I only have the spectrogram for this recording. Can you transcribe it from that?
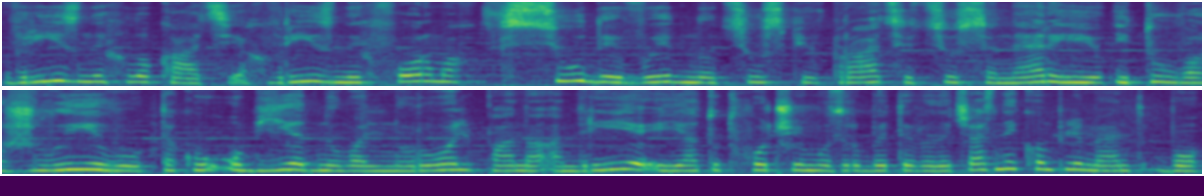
в різних локаціях, в різних формах. Всюди видно цю співпрацю, цю синергію і ту важливу таку об'єднувальну роль пана Андрія. І я тут хочу йому зробити величезний комплімент, бо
